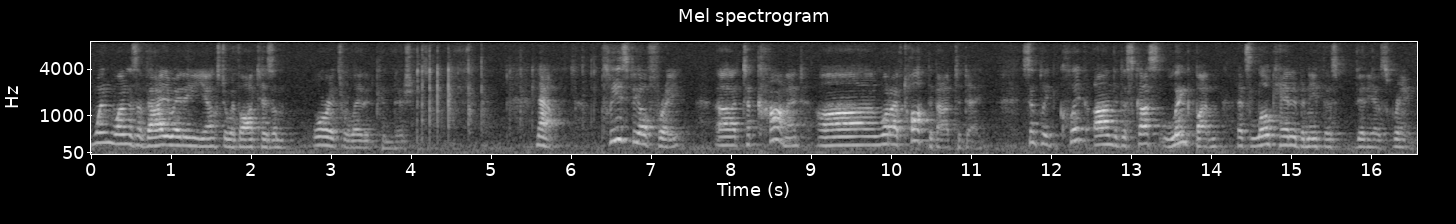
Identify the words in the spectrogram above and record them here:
when one is evaluating a youngster with autism or its related conditions. Now, please feel free uh, to comment on what I've talked about today. Simply click on the Discuss link button that's located beneath this video screen.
